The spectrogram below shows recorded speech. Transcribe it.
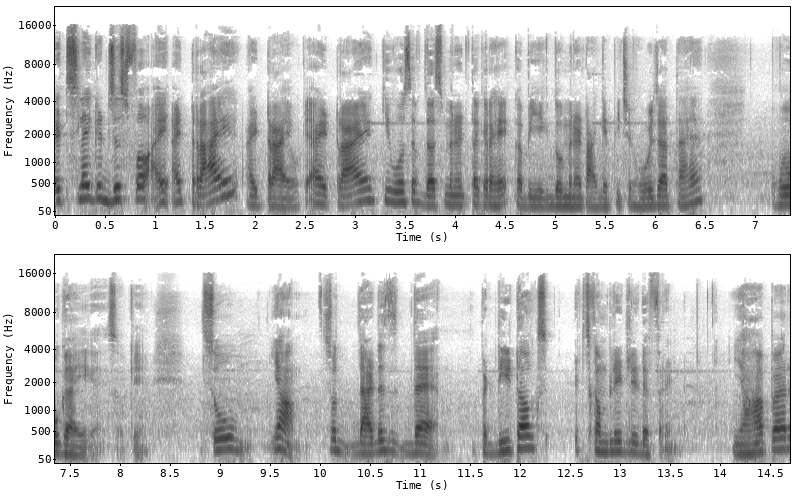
it's like it's just for I I try I try okay I try कि वो सिर्फ़ दस मिनट तक रहे, कभी एक दो मिनट आगे पीछे हो जाता है। होगा ही guys okay so yeah so that is there but detox it's completely different यहाँ पर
